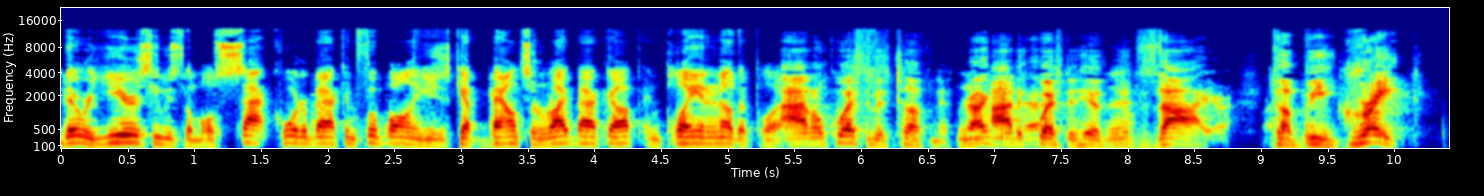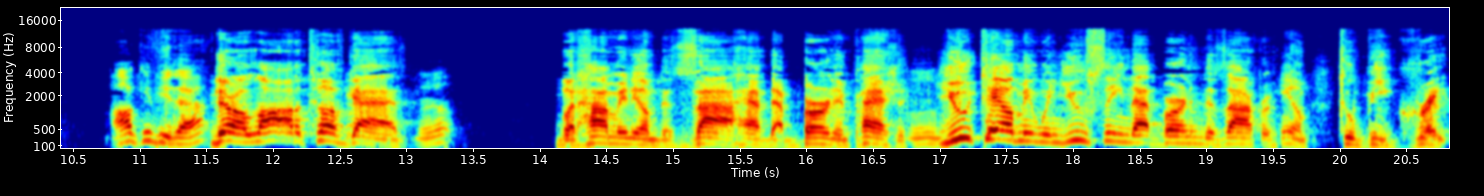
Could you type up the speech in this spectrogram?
There were years he was the most sacked quarterback in football, and he just kept bouncing right back up and playing another play. I don't question his toughness. Mm-hmm. I get I that. question his desire to be great. I'll give you that. There are a lot of tough guys, Yeah. but how many of them desire have that burning passion? Mm-hmm. You tell me when you've seen that burning desire from him to be great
